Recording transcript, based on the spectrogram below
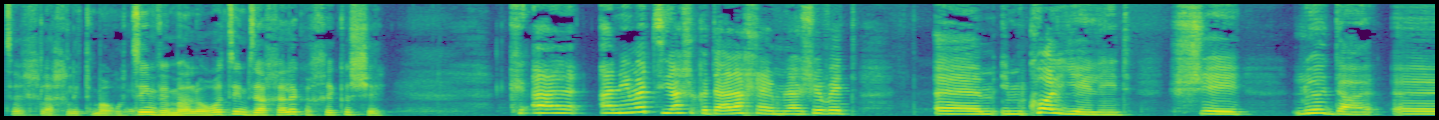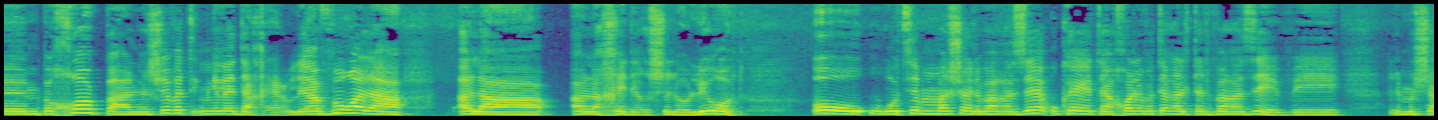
צריך להחליט מה רוצים ומה לא רוצים, זה החלק הכי קשה. אני מציעה שכדאי לכם לשבת אמ, עם כל ילד, שלא יודע, בכל פעם לשבת עם ילד אחר, לעבור על, ה, על, ה, על החדר שלו, לראות. או הוא רוצה ממש את הדבר הזה, אוקיי, אתה יכול לוותר על את הדבר הזה, ולמשל,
